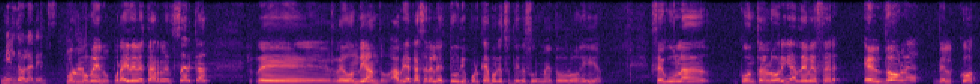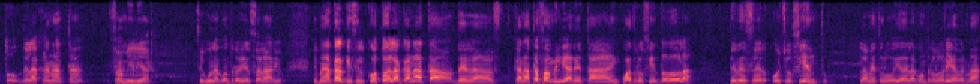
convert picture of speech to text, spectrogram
Mil dólares. Por lo menos, por ahí debe estar cerca eh, redondeando. Habría que hacer el estudio. ¿Por qué? Porque eso tiene su metodología. Según la Contraloría, debe ser el doble del costo de la canasta familiar, según la Contraloría del Salario. De manera tal que si el costo de la canasta, de las canastas familiares está en 400 dólares, debe ser 800, la metodología de la Contraloría, ¿verdad?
